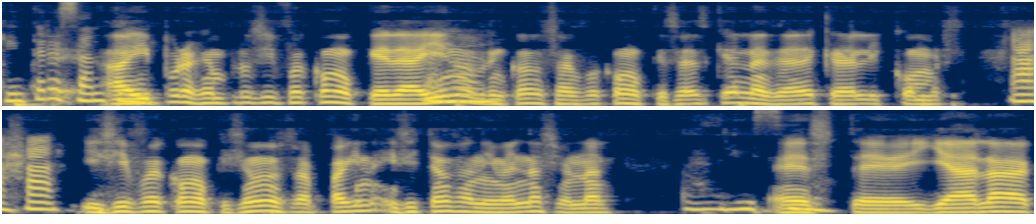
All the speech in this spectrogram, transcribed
Qué interesante. Ahí, por ejemplo, sí fue como que de ahí nos brincamos, o sea, fue como que, ¿sabes qué? La idea de crear el e-commerce. Ajá. Y sí fue como que hicimos nuestra página y sí tenemos a nivel nacional. Este, ya la,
